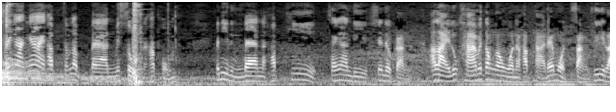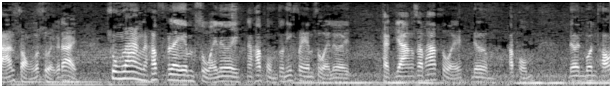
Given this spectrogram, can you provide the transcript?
ใช้งานง่ายครับสำหรับแบรนด์มิสูนะครับผมเป็นอีกหนึ่งแบรนด์นะครับที่ใช้งานดีเช่นเดียวกัน อะไรลูกค้าไม่ต้องกังวลนะครับ หาได้หมดสั่งที่ร้านสองรถสวยก็ได้ ช่วงล่างนะครับ เฟรมสวยเลยนะครับ ผมตัวนี้เฟรมสวยเลยแท็กยางสภาพสวยเดิมครับ ผมเดินบนท้อง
